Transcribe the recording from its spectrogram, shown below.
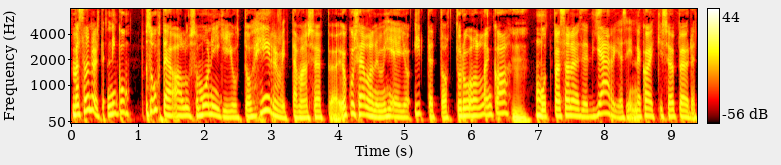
mä sanoin, että niin kuin suhteen alussa monikin juttu on hirvittävän söpöä. Joku sellainen, mihin ei ole itse tottunut ollenkaan. Mm. Mutta mä sanoisin, että järjesin ne kaikki söpöydet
